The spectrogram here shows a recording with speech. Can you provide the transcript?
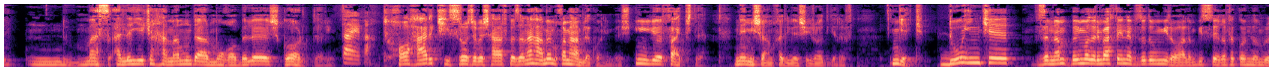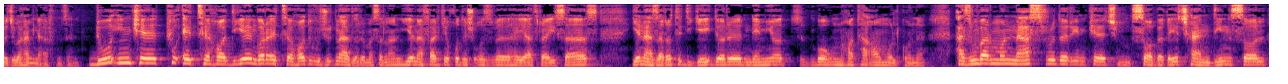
مسئله که هممون در مقابلش گارد داریم. دقیقا. تا هر کی راجبش حرف بزنه همه می‌خوایم حمله کنیم بهش. این یه fact ه. نمیشم خیلی بهش ایراد گرفت. این یک. دو اینکه ضمن به ما داریم وقت این اپیزودمون میره. حالا 20 دقیقه فکر کنیم داریم راجع به همین حرف می‌زنیم. دو اینکه تو اتحادیه انگار اتحاد وجود نداره. مثلا یه نفر که خودش عضو هیئت رئیسه است یه نظرات دیگه ای داره نمیاد با اونها تعامل کنه. از اون ور ما نصر رو داریم که سابقه چندین سال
